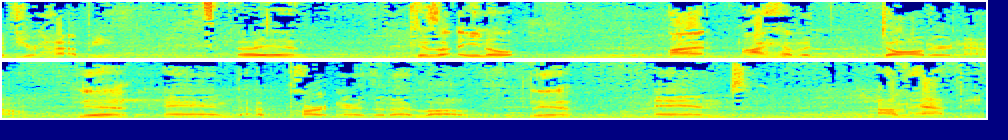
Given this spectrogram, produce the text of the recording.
if you're happy, Oh yeah, because you know, I I have a daughter now yeah, and a partner that I love, yeah, and I'm happy.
